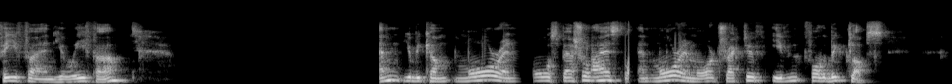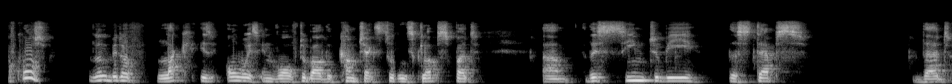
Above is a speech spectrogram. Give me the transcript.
FIFA and UEFA, and you become more and more specialized and more and more attractive even for the big clubs. Of course, a little bit of luck is always involved about the context to these clubs, but um, this seem to be the steps that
